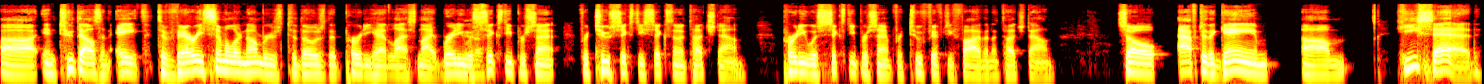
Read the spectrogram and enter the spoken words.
uh, in 2008 to very similar numbers to those that Purdy had last night. Brady was Yeah. 60% for 266 and a touchdown. Purdy was 60% for 255 and a touchdown. So after the game, um, he said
